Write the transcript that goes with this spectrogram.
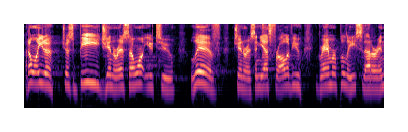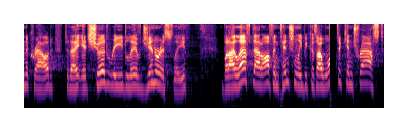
I don't want you to just be generous, I want you to live generous. And yes, for all of you grammar police that are in the crowd today, it should read live generously. But I left that off intentionally because I want to contrast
